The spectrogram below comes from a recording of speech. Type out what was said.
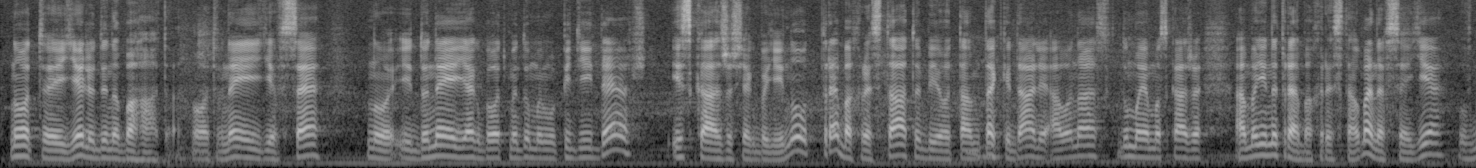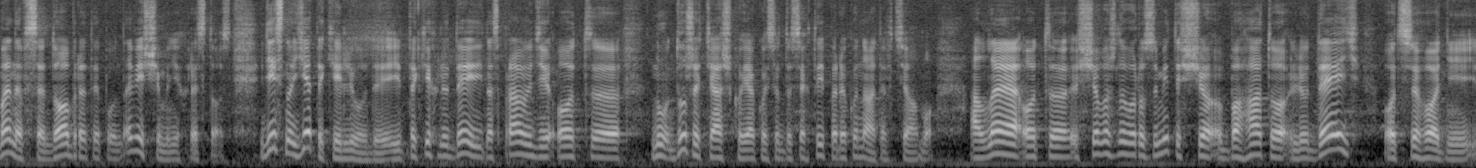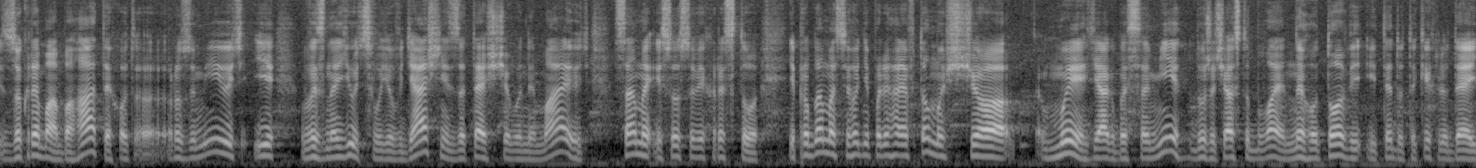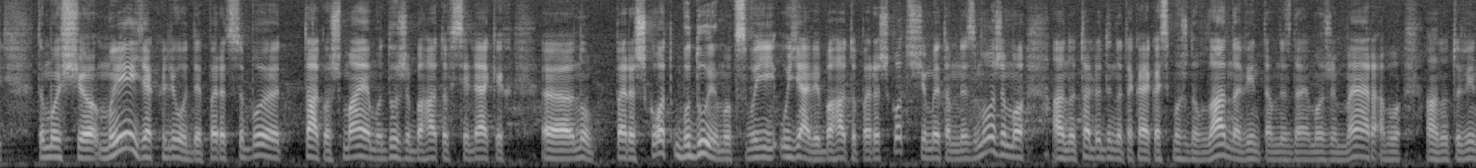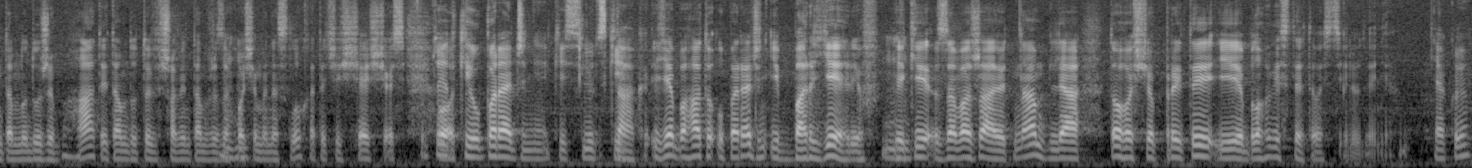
ну от е, є людина багата, от в неї є все. Ну і до неї, якби, от ми думаємо, підійдеш і скажеш, якби їй, ну треба Христа тобі, от там так і далі. А вона думаємо, скаже: а мені не треба Христа, в мене все є, в мене все добре. Типу, навіщо мені Христос? Дійсно є такі люди, і таких людей насправді, от е, ну дуже тяжко якось досягти і переконати в цьому. Але от е, що важливо розуміти, що багато людей, от сьогодні, зокрема багатих, от е, розуміють і визнають свою вдячність за те, що вони мають саме Ісусові Христу. І проблема сьогодні полягає в тому, що ми, якби самі, дуже часто буває не готові йти до таких людей, тому що ми, як люди, перед собою також маємо дуже багато всіляких е, ну, перешкод, будуємо в своїй уяві багато перешкод, що ми там не зможемо. А ну та людина така якась можновладна, він там не знаю, може мер, або а ну то він там ну дуже багатий, там ну то що він там вже захоче мене слухати, чи ще щось. Тобто є такі упередження, якісь людські. Так, є багато упереджень і бар'єрів, Мгм. які заважають нам для того, щоб прийти і благовістити ось цій людині. Дякую.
